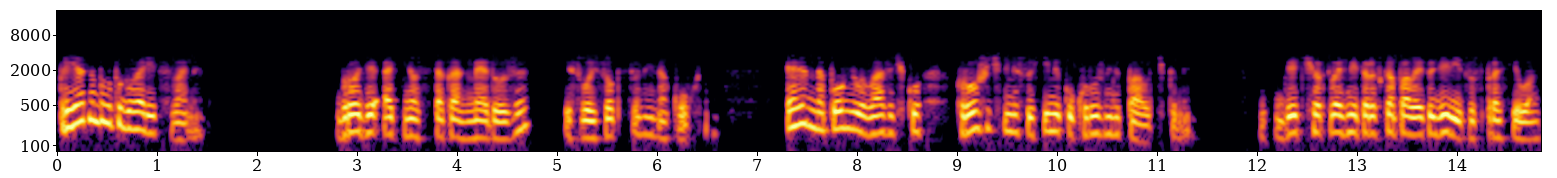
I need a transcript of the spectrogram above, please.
Приятно было поговорить с вами». Броди отнес стакан Медоуза и свой собственный на кухню. Эллен наполнила вазочку крошечными сухими кукурузными палочками. «Где, черт возьми, ты раскопала эту девицу?» — спросил он.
